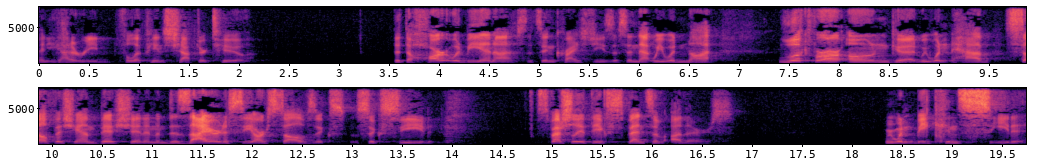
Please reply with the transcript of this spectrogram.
and you got to read Philippians chapter 2. That the heart would be in us that's in Christ Jesus, and that we would not look for our own good. We wouldn't have selfish ambition and a desire to see ourselves ex- succeed, especially at the expense of others. We wouldn't be conceited,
